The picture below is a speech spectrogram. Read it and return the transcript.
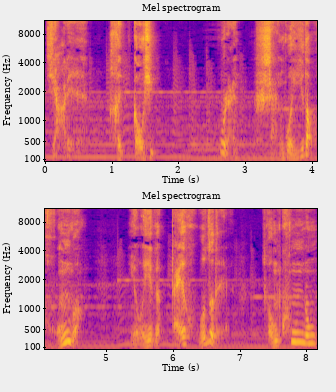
家里人很高兴。忽然闪过一道红光，有一个白胡子的人从空中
